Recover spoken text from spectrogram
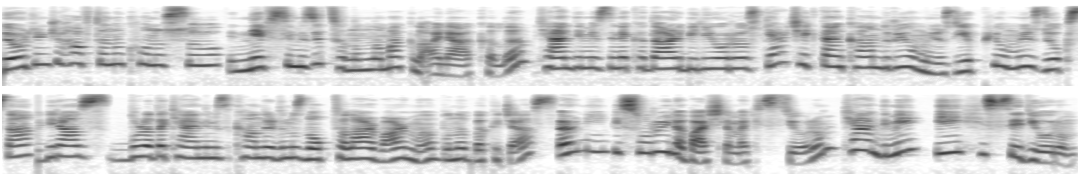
Dördüncü haftanın konusu nefsimizi tanımlamakla alakalı. Kendimizi ne kadar biliyoruz? Gerçekten kandırıyor muyuz? Yapıyor muyuz? Yoksa biraz burada kendimizi kandırdığımız noktalar var mı? Buna bakacağız. Örneğin bir soruyla başlamak istiyorum. Kendimi iyi hissediyorum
